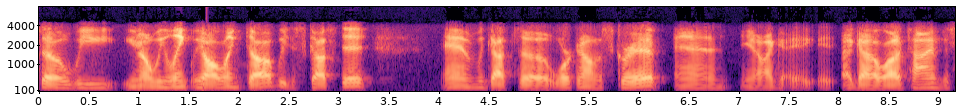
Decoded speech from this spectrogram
so we, you know, we linked. We all linked up. We discussed it, and we got to working on the script. And you know, I, I got a lot of time. Just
